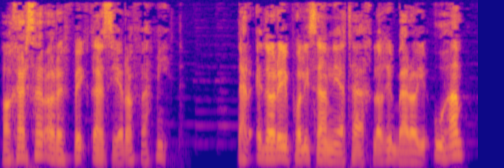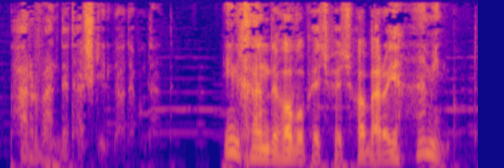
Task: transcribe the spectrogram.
آخر سر عارف بگ قضیه را فهمید. در اداره پلیس امنیت اخلاقی برای او هم پرونده تشکیل داده بودند. این خنده ها و پچ پچ ها برای همین بود.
